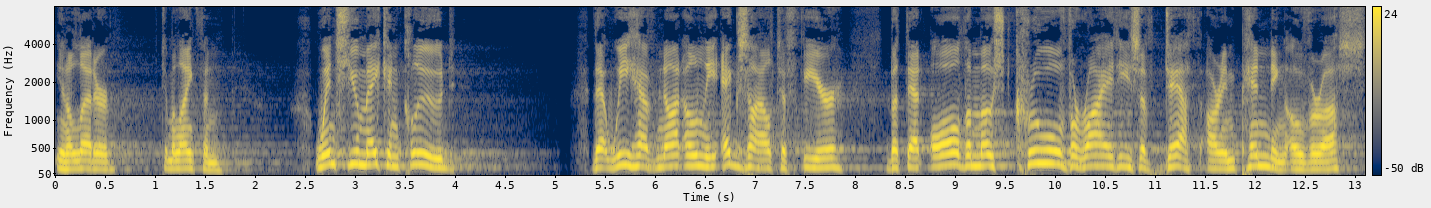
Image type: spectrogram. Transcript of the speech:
in a letter to Melanchthon. Whence you may conclude that we have not only exile to fear, but that all the most cruel varieties of death are impending over us.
